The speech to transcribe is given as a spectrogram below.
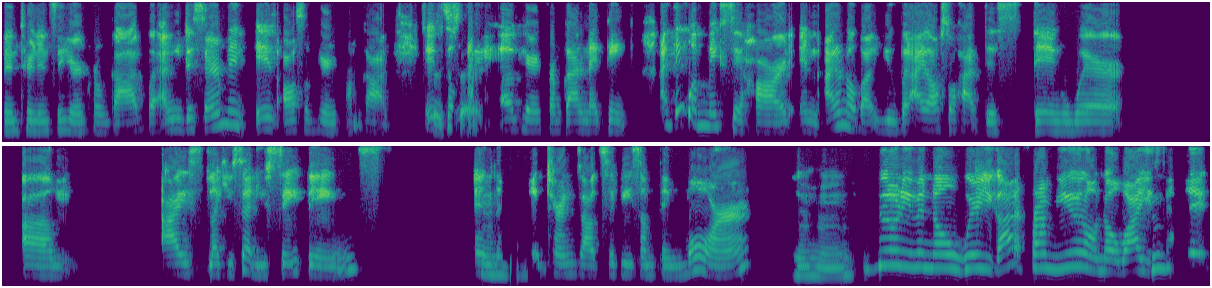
been turned into hearing from God, but I mean discernment is also hearing from God. It's the way of hearing from God. And I think I think what makes it hard, and I don't know about you, but I also have this thing where um I, like you said, you say things and mm-hmm. it turns out to be something more. Mm-hmm. You don't even know where you got it from. You don't know why you said it.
